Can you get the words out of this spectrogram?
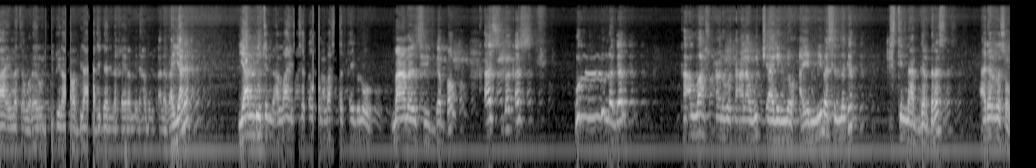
قائمة ولا رددت إلى رب لأجدن خيرا منها منقلبا يا يالا يالوت إن الله يستطيع الله يستطيع بلو ما من سيقبو اسبق بك أس كل نقر ከአላህ ስብሓነሁ ወተዓላ ውጭ ያገኘው የሚመስል ነገር እስኪናገር ድረስ አደረሰው።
